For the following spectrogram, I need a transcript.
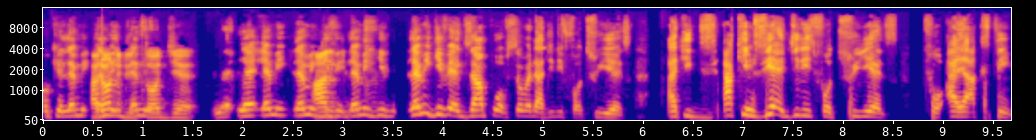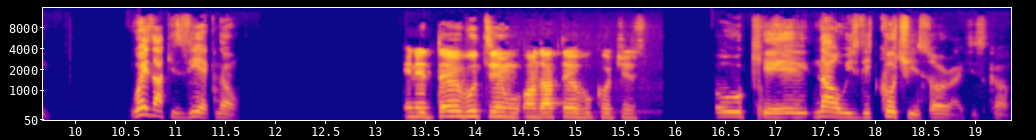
Okay, let me. I don't me, need the me, third year. let, let, let me let me And- give you let me give let me give you example of someone that did it for two years. Hakim, Ziyech did it for two years for Ajax team. Where's Hakim Ziyech now? In a terrible team under terrible coaches. Okay, now is the coaches. All right, it's calm.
